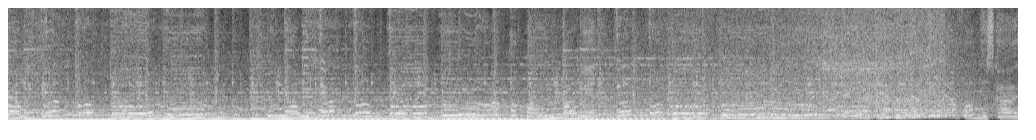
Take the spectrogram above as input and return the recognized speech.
Now with you, oh, oh, oh. Now with you. Now with you, when looking down from the sky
